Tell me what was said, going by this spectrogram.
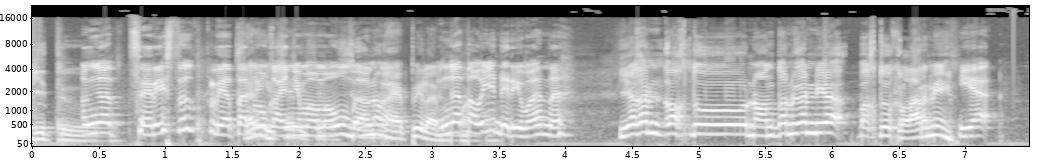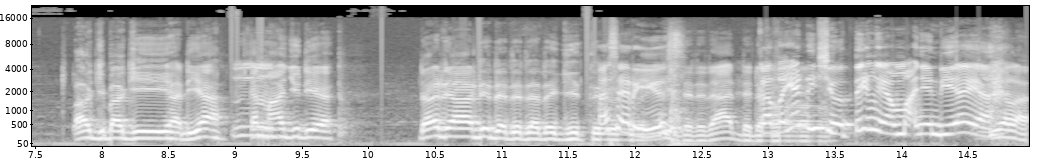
gitu Enggak, serius tuh kelihatan Serius, mukanya serius, mamamu serius. Seneng, happy lah Enggak taunya dari mana? ya kan waktu nonton kan dia waktu kelar nih Iya. lagi bagi hadiah kan maju dia dadah dadah dadah dadah gitu Ah serius? Iya, dadah dadah dong. Katanya di syuting ya maknya dia ya. iyalah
